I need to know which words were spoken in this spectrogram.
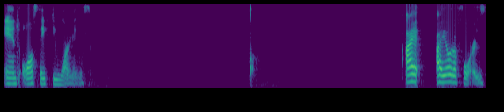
and all safety warnings. I, iodophores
